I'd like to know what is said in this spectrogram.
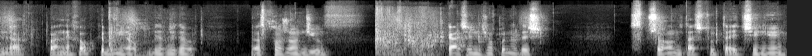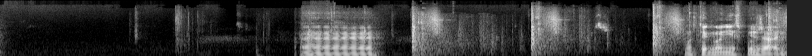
na fajne chałupkę by miał. By dobrze to rozporządził. Czekajcie, oni musiał kurde też sprzątać tutaj, czy nie? Eee... Bo tego nie spojrzałem.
